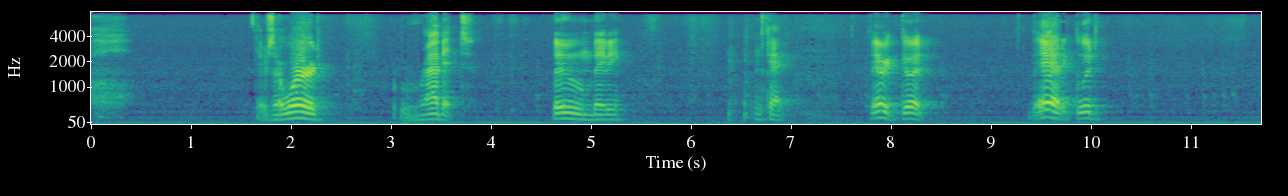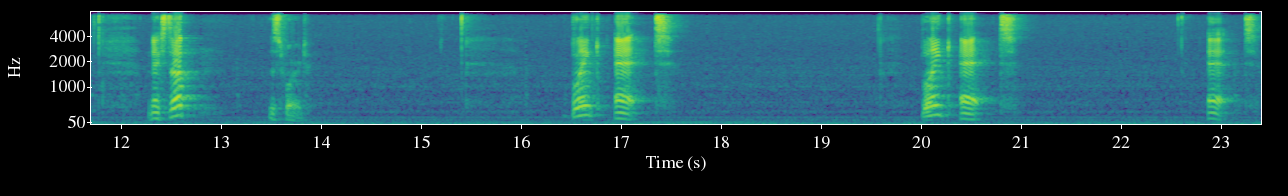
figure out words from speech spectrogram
There's our word. Rabbit. Boom, baby. Okay. Very good. Very good. Next up, this word. Blank at. Blank at. At.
